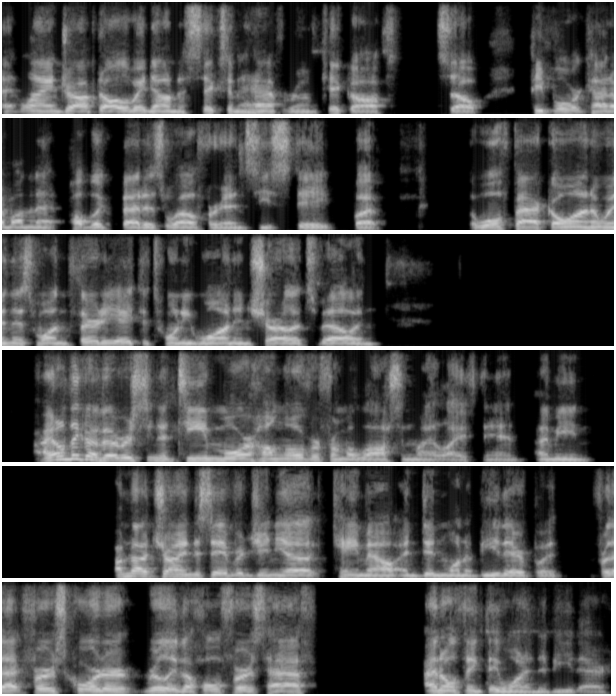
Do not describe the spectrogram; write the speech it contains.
That line dropped all the way down to six and a half around kickoffs. So people were kind of on that public bet as well for NC State. But the Wolfpack go on to win this one 38 to 21 in Charlottesville. And I don't think I've ever seen a team more hungover from a loss in my life, Dan. I mean, I'm not trying to say Virginia came out and didn't want to be there, but for that first quarter, really the whole first half, I don't think they wanted to be there.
